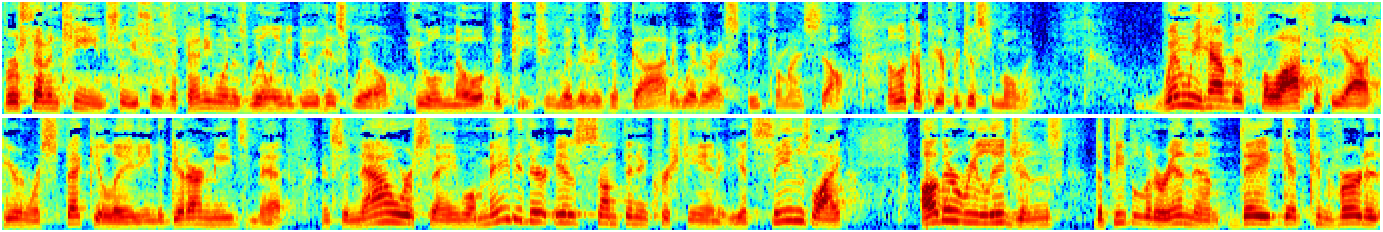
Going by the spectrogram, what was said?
Verse 17, so he says, If anyone is willing to do his will, he will know of the teaching, whether it is of God or whether I speak for myself. Now look up here for just a moment when we have this philosophy out here and we're speculating to get our needs met, and so now we're saying, well, maybe there is something in Christianity. It seems like other religions, the people that are in them, they get converted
